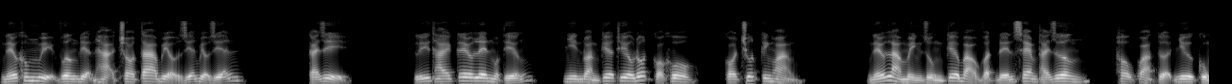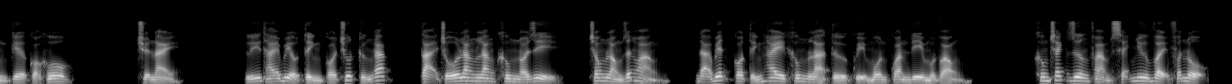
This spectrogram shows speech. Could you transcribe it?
nếu không ngụy vương điện hạ cho ta biểu diễn biểu diễn. Cái gì? Lý Thái kêu lên một tiếng, nhìn đoàn kia thiêu đốt cỏ khô, có chút kinh hoàng. Nếu là mình dùng kia bảo vật đến xem Thái Dương, hậu quả tựa như cùng kia cỏ khô. Chuyện này, Lý Thái biểu tình có chút cứng ngắc, tại chỗ lăng lăng không nói gì, trong lòng rất hoảng, đã biết có tính hay không là từ quỷ môn quan đi một vòng. Không trách Dương Phàm sẽ như vậy phẫn nộ,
